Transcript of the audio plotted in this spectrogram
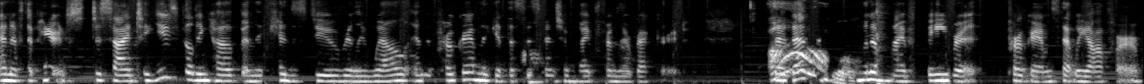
And if the parents decide to use Building Hope and the kids do really well in the program, they get the suspension wiped from their record. So oh. that's one of my favorite programs that we offer.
